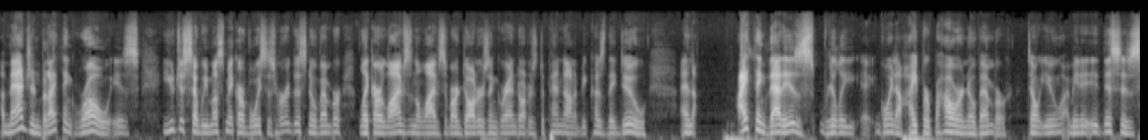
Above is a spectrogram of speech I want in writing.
imagine. But I think Roe is, you just said we must make our voices heard this November, like our lives and the lives of our daughters and granddaughters depend on it because they do. And I think that is really eh, going to hyperpower November don't you? I mean, it, it, this is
